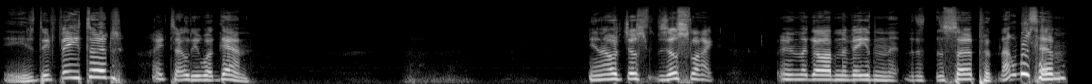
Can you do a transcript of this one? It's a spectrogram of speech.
He's defeated, I tell you again. You know, just just like in the Garden of Eden, the, the serpent, that was him.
